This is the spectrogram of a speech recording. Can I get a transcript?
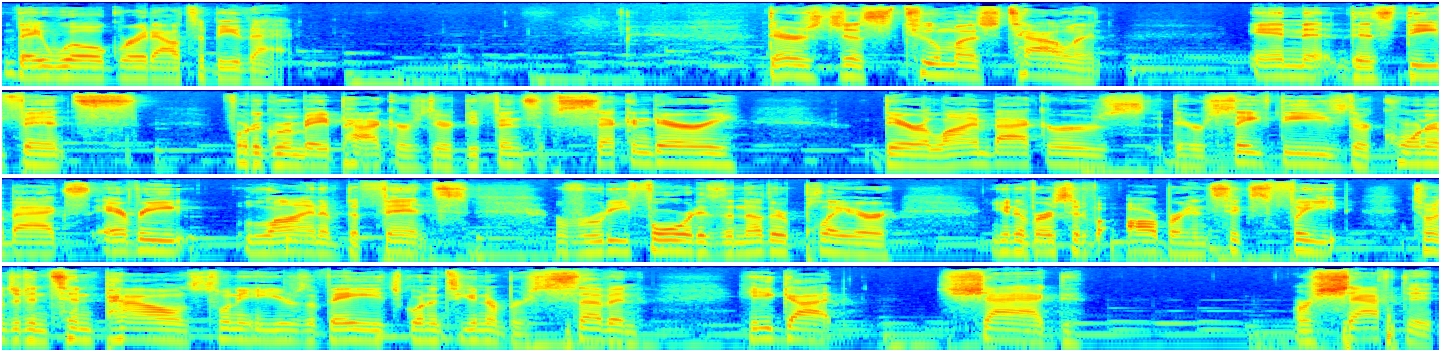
They will grade out to be that. There's just too much talent in this defense for the Green Bay Packers. Their defensive secondary, their linebackers, their safeties, their cornerbacks, every line of defense. Rudy Ford is another player University of Auburn, six feet, 210 pounds, 28 years of age, going into year number seven. He got shagged or shafted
